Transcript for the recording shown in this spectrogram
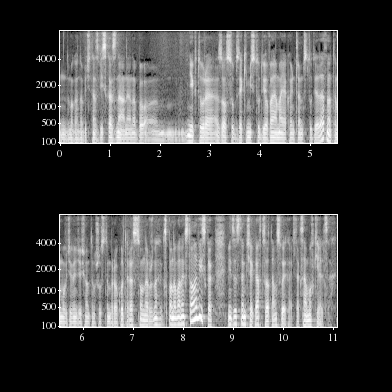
mogą to być nazwiska znane, no bo niektóre z osób, z jakimi studiowałem, a ja kończyłem studia dawno temu, w 96 roku, teraz są na różnych eksponowanych stanowiskach, więc jestem ciekaw, co tam słychać, tak samo w Kielcach.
